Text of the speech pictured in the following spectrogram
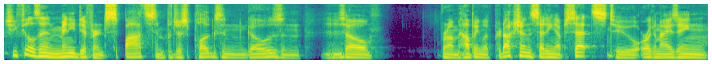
She fills in many different spots and just plugs and goes. And mm-hmm. so, from helping with production, setting up sets, to organizing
